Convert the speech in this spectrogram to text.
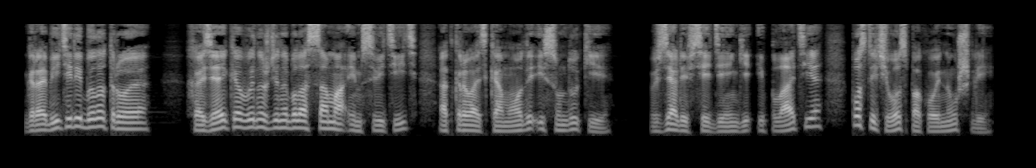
Грабителей было трое. хозяйка вынуждена была сама им светить, открывать комоды и сундуки. Взяли все деньги и платья, после чего спокойно ушли.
